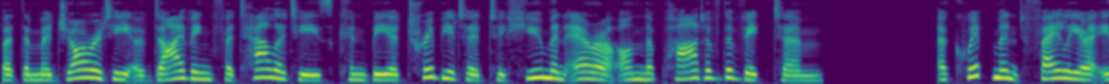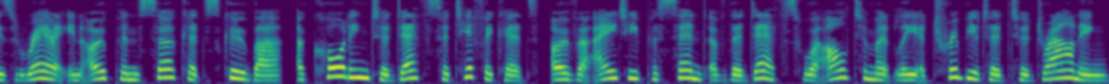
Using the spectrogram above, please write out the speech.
but the majority of diving fatalities can be attributed to human error on the part of the victim. Equipment failure is rare in open-circuit scuba. According to death certificates, over 80% of the deaths were ultimately attributed to drowning,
